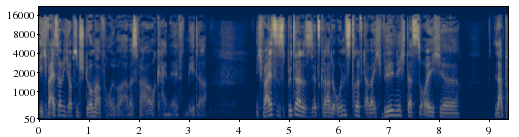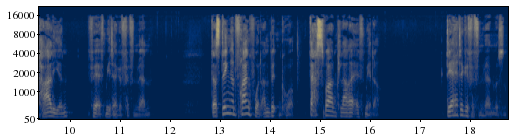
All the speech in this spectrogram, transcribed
ich weiß auch nicht, ob es ein Stürmerfall war, aber es war auch kein Elfmeter. Ich weiß, es ist bitter, dass es jetzt gerade uns trifft, aber ich will nicht, dass solche Lappalien für Elfmeter gepfiffen werden. Das Ding in Frankfurt an Bittenkur, das war ein klarer Elfmeter. Der hätte gepfiffen werden müssen.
